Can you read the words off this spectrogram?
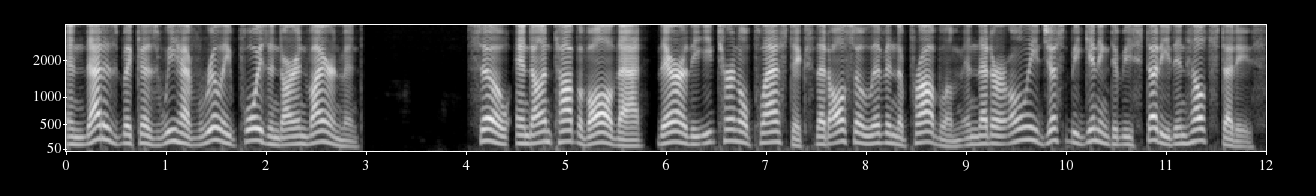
And that is because we have really poisoned our environment. So, and on top of all that, there are the eternal plastics that also live in the problem and that are only just beginning to be studied in health studies.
